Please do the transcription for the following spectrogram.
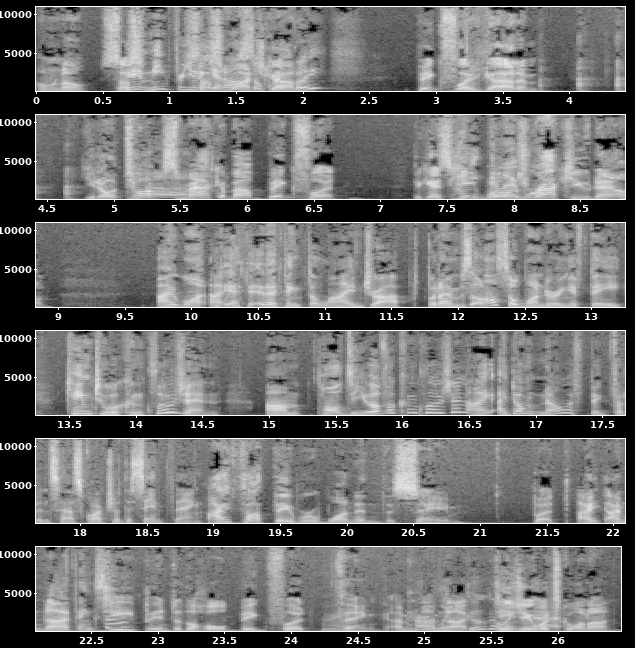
Oh no! Sus- we didn't mean for you to get off so quickly. Bigfoot got him. you don't talk smack about Bigfoot because he will track want- you down. I want. I, th- I, think the line dropped, but I was also wondering if they came to a conclusion. Um, Paul, do you have a conclusion? I, I don't know if Bigfoot and Sasquatch are the same thing. I thought they were one and the same, but I, am not so? deep into the whole Bigfoot right. thing. I'm, I'm not. Googling DJ, that. what's going on?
